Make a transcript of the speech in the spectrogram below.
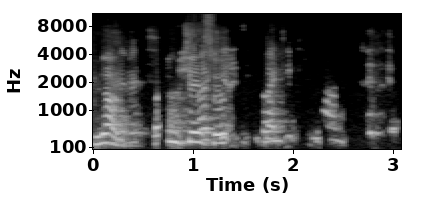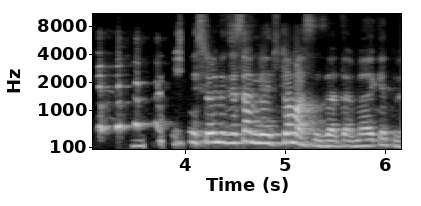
İnan Evet. ben bir şey, söyle, Aşırı sempatik. bir şey söylemek istesem beni tutamazsın zaten merak etme.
